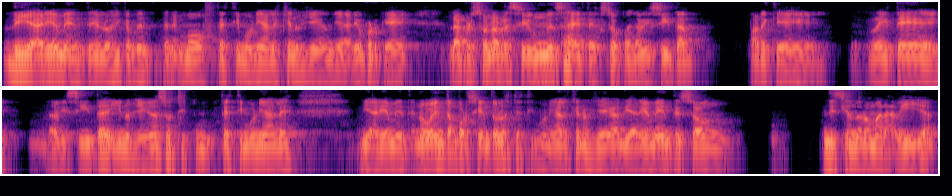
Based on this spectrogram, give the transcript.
diariamente, lógicamente, tenemos testimoniales que nos llegan diario porque la persona recibe un mensaje de texto después de la visita para que reite la visita y nos llegan esos testimoniales diariamente. 90% de los testimoniales que nos llegan diariamente son diciéndolo maravilla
